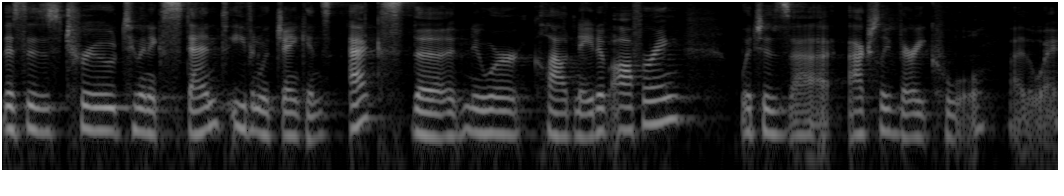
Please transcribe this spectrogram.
This is true to an extent even with Jenkins X, the newer cloud native offering, which is uh, actually very cool, by the way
